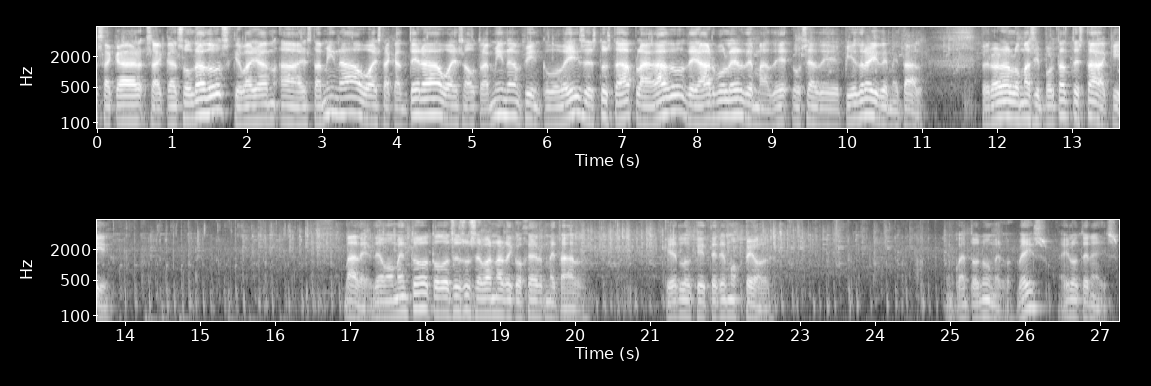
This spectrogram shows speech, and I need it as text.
sacar, sacar soldados que vayan a esta mina o a esta cantera o a esa otra mina, en fin, como veis esto está plagado de árboles de madera, o sea, de piedra y de metal. Pero ahora lo más importante está aquí. Vale, de momento todos esos se van a recoger metal, que es lo que tenemos peor cuanto números. ¿Veis? Ahí lo tenéis.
